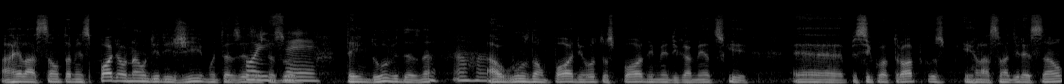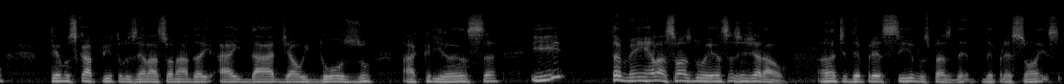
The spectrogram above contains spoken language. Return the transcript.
a relação também. Se pode ou não dirigir, muitas vezes pois as pessoas é. têm dúvidas, né? Uhum. Alguns não podem, outros podem, medicamentos que é, psicotrópicos em relação à direção. Temos capítulos relacionados à idade, ao idoso, à criança e também em relação às doenças em geral. Antidepressivos para as de depressões,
